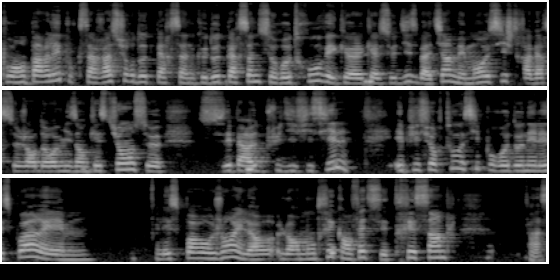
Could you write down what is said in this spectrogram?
pour en parler, pour que ça rassure d'autres personnes, que d'autres personnes se retrouvent et qu'elles se disent bah tiens, mais moi aussi je traverse ce genre de remise en question, ce, ces périodes plus difficiles. Et puis surtout aussi pour redonner l'espoir et l'espoir aux gens et leur, leur montrer qu'en fait c'est très simple. Enfin,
